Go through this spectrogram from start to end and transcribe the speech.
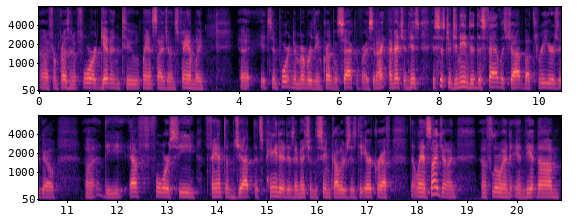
uh, from President Ford given to Lance Sijan's family, uh, it's important to remember the incredible sacrifice. And I, I, mentioned his, his sister Janine did this fabulous job about three years ago. Uh, the F 4C Phantom jet that's painted, as I mentioned, the same colors as the aircraft that Lance Sijan uh, flew in in Vietnam,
